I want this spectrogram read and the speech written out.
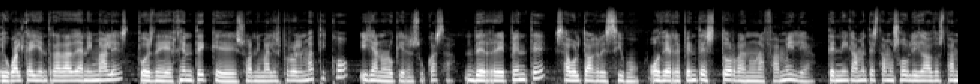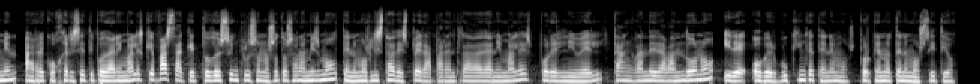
Igual que hay entrada de animales, pues de gente que su animal es problemático y ya no lo quiere en su casa. De repente se ha vuelto agresivo o de repente estorba en una familia. Técnicamente estamos obligados también a recoger ese tipo de animales. ¿Qué pasa? Que todo eso incluso nosotros ahora mismo tenemos lista de espera para entrada de animales por el nivel tan grande de abandono y de overbooking que tenemos, porque no tenemos sitio.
